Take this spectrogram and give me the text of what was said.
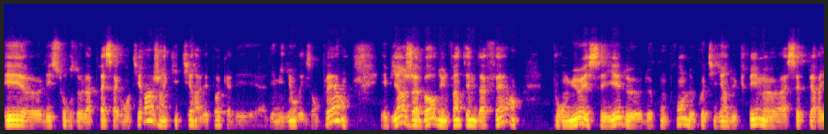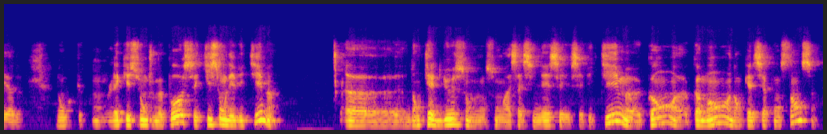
et euh, les sources de la presse à grand tirage, hein, qui tirent à l'époque à des, millions d'exemplaires, eh bien, j'aborde une vingtaine d'affaires pour mieux essayer de, comprendre le quotidien du crime euh, à cette période. Donc, les questions que je me pose, c'est qui sont les victimes euh, dans quel lieu sont, assassinées ces, victimes, quand, comment, dans quelles circonstances,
